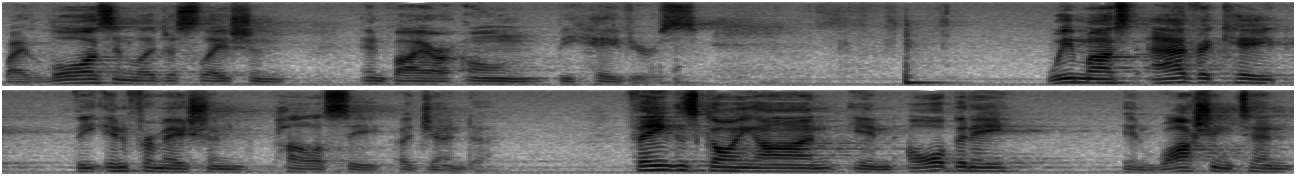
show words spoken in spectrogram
by laws and legislation, and by our own behaviors. We must advocate the information policy agenda. Things going on in Albany, in Washington,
